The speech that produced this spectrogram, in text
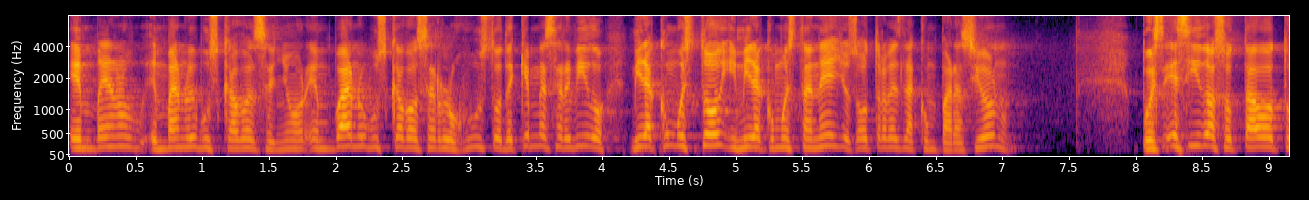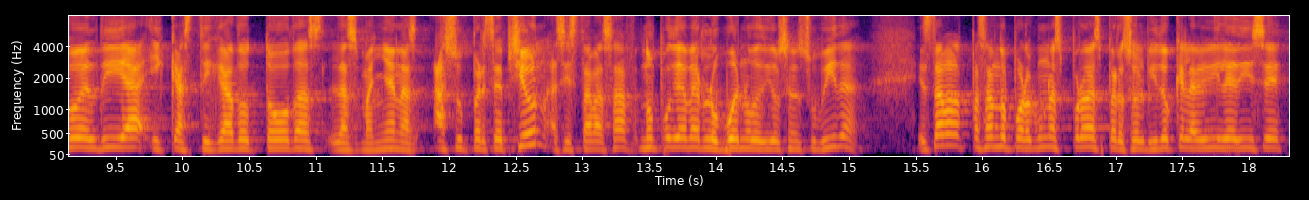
En vano, en vano he buscado al Señor, en vano he buscado hacer lo justo. ¿De qué me ha servido? Mira cómo estoy y mira cómo están ellos. Otra vez la comparación. Pues he sido azotado todo el día y castigado todas las mañanas. A su percepción, así estaba Saf. No podía ver lo bueno de Dios en su vida. Estaba pasando por algunas pruebas, pero se olvidó que la Biblia dice,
